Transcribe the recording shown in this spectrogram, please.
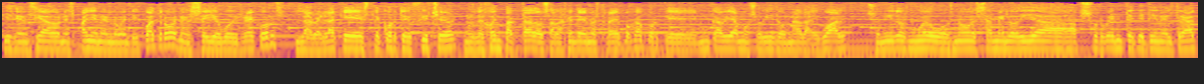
licenciado en España en el 94, en el sello Boy Records. La verdad que este corte de Future nos dejó impactados a la gente de nuestra época porque nunca habíamos oído nada igual. Sonidos nuevos, ¿no? Esa melodía absorbente que tiene el track.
